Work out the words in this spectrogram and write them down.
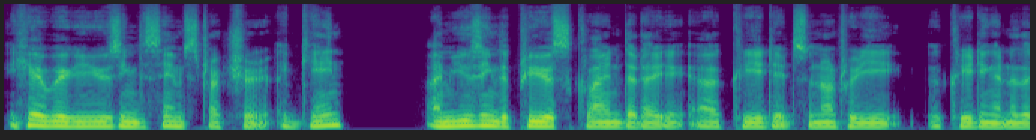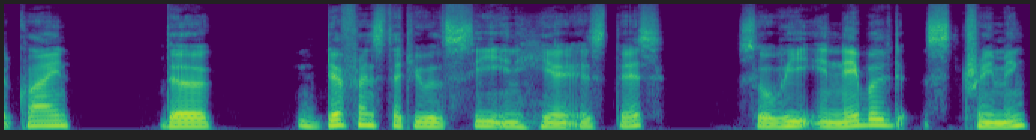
here we're using the same structure again. I'm using the previous client that I uh, created, so not really uh, creating another client. The difference that you will see in here is this. So we enabled streaming,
